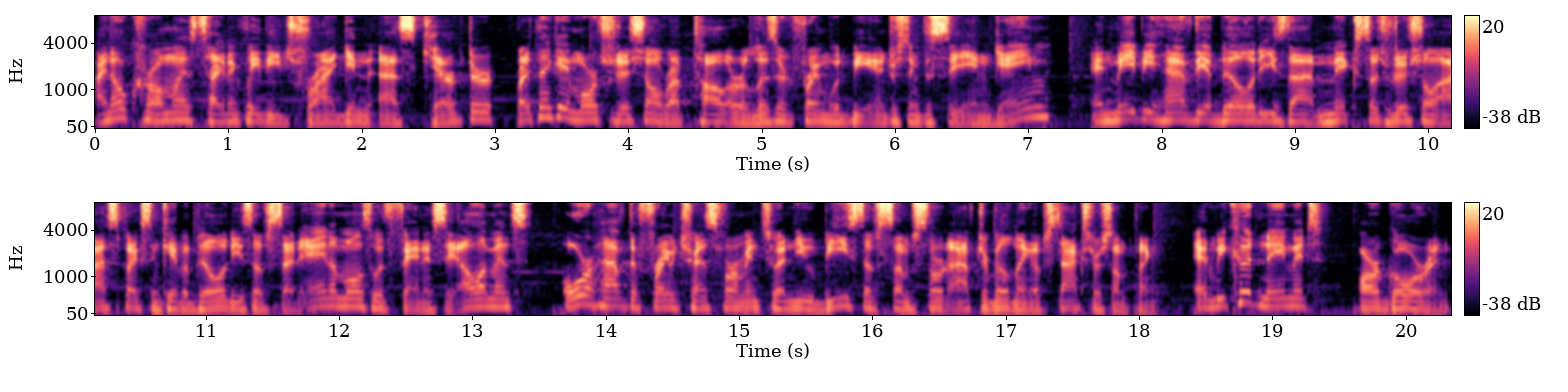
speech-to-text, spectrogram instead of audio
I know Chroma is technically the dragon-esque character, but I think a more traditional reptile or lizard frame would be interesting to see in-game, and maybe have the abilities that mix the traditional aspects and capabilities of said animals with fantasy elements, or have the frame transform into a new beast of some sort after building up stacks or something. And we could name it Argoran,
